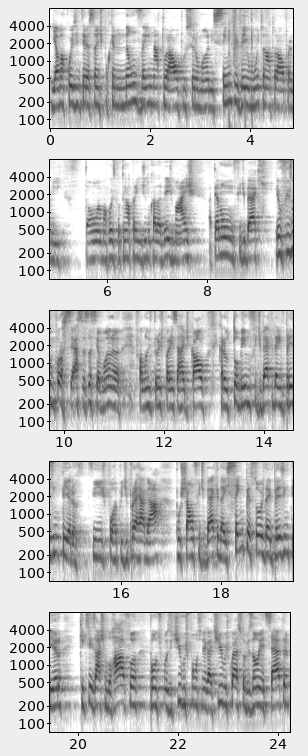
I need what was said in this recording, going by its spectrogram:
E é uma coisa interessante porque não vem natural para o ser humano e sempre veio muito natural para mim. Então é uma coisa que eu tenho aprendido cada vez mais, até num feedback. Eu fiz um processo essa semana falando de transparência radical. Cara, eu tomei um feedback da empresa inteira. Fiz, porra, pedi pro RH puxar um feedback das 100 pessoas da empresa inteira. O que, que vocês acham do Rafa? Pontos positivos, pontos negativos, qual é a sua visão e etc.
